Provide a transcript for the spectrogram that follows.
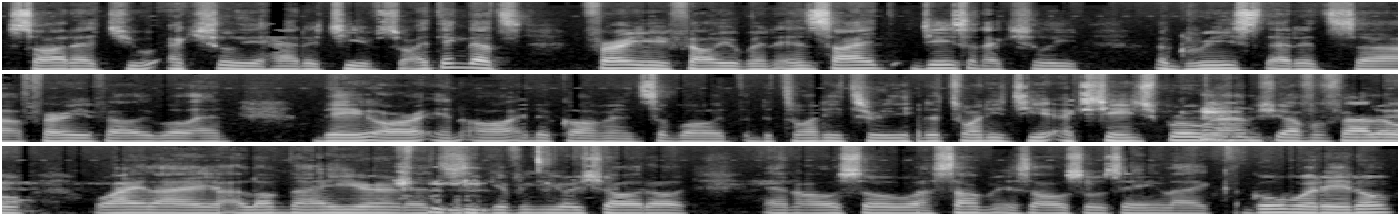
saw that you actually had achieved. So I think that's very valuable insight. Jason actually agrees that it's uh, very valuable and they are in awe in the comments about the 23 the 23 exchange programs you have a fellow YLI alumni here that's giving you a shout out. And also uh, some is also saying like go moreno.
